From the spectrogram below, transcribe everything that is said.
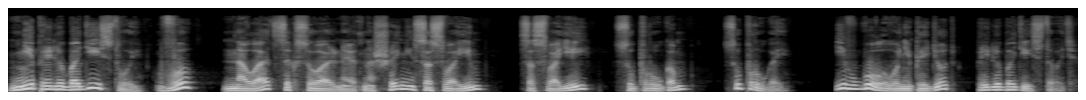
Не прелюбодействуй в наладь сексуальные отношения со своим, со своей супругом, супругой. И в голову не придет прелюбодействовать.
